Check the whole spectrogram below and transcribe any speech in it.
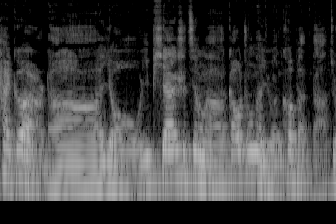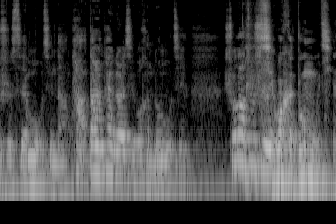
泰戈尔的有一篇是进了高中的语文课本的，就是写母亲的。他当然泰戈尔写过很多母亲，说到就是写过很多母亲。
